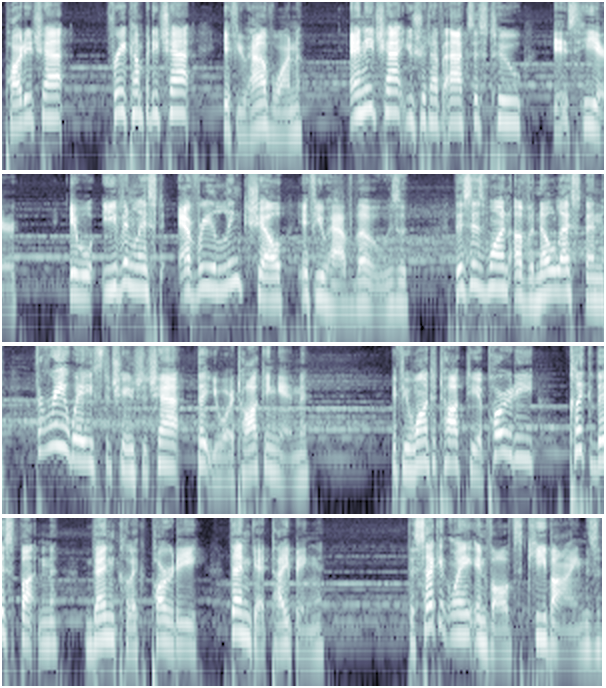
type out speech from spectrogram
party chat, free company chat, if you have one, any chat you should have access to is here. It will even list every link shell if you have those. This is one of no less than three ways to change the chat that you are talking in. If you want to talk to your party, click this button, then click party, then get typing. The second way involves keybinds.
